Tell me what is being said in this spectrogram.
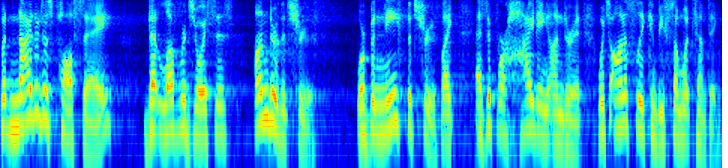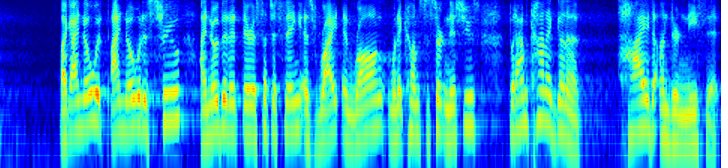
But neither does Paul say that love rejoices under the truth or beneath the truth, like as if we're hiding under it, which honestly can be somewhat tempting. Like I know what I know what is true. I know that it, there is such a thing as right and wrong when it comes to certain issues, but I'm kind of going to hide underneath it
